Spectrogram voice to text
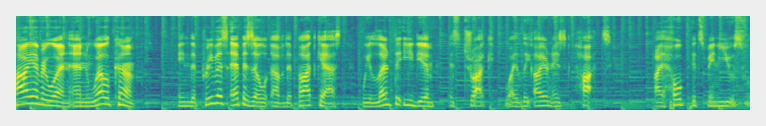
Hi, everyone, and welcome. In the previous episode of the podcast, we learned the idiom struck while the iron is hot. I hope it's been useful.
